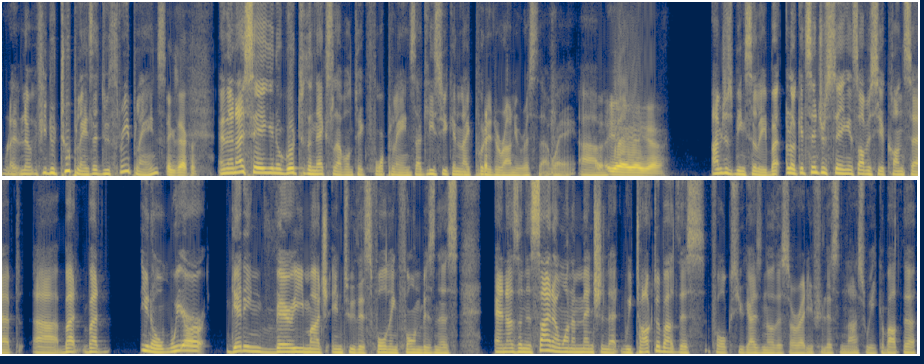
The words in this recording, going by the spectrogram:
right, no, if you do two planes, let's do three planes. Exactly. And then I say, you know, go to the next level and take four planes. At least you can like put it around your wrist that way. Um, Yeah, yeah, yeah. I'm just being silly, but look, it's interesting. It's obviously a concept, uh, but but you know we are getting very much into this folding phone business. And as an aside, I want to mention that we talked about this, folks. You guys know this already if you listened last week about the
